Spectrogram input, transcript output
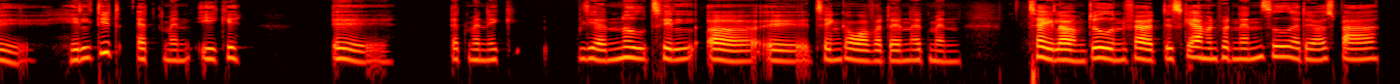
øh, heldigt, at man ikke øh, at man ikke bliver nødt til at øh, tænke over, hvordan at man taler om døden, før det sker, men på den anden side er det også bare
